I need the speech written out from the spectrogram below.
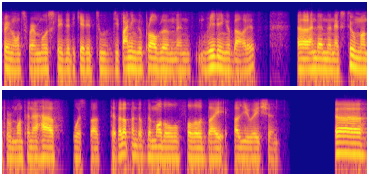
three months were mostly dedicated to defining the problem and reading about it. Uh, and then the next two months or month and a half was about development of the model, followed by evaluation. Uh,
